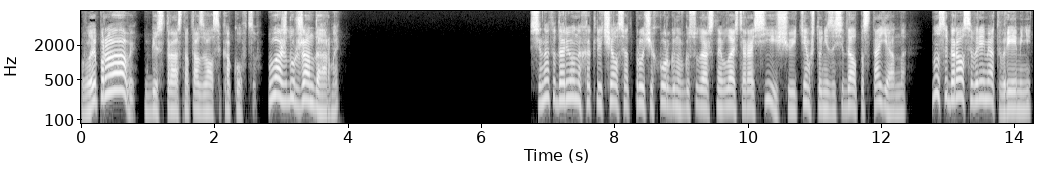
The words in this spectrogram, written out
«Вы правы», — бесстрастно отозвался Каковцев. «Вас ждут жандармы». Сенат одаренных отличался от прочих органов государственной власти России еще и тем, что не заседал постоянно, но собирался время от времени,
